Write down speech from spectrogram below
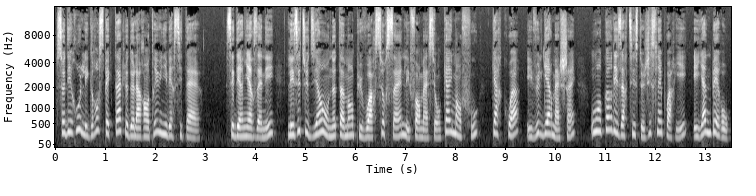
se déroulent les grands spectacles de la rentrée universitaire. Ces dernières années, les étudiants ont notamment pu voir sur scène les formations Caïman Fou, Carquois et Vulgaire Machin, ou encore les artistes Ghislain Poirier et Yann Perrault.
